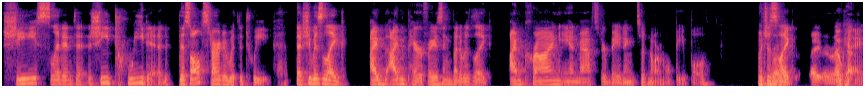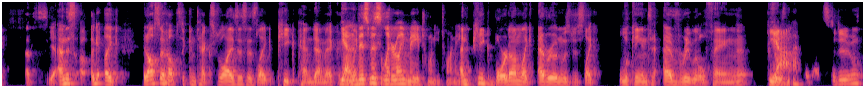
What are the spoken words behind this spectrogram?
she slid into she tweeted this all started with the tweet that she was like I I'm paraphrasing but it was like I'm crying and masturbating to normal people which is Right, like Right, right, okay that's yeah, and this uh, again, like it also helps to contextualize this as like peak pandemic. yeah and, like, this was literally May 2020 and peak boredom. Like everyone was just like looking into every little thing. Yeah. else to do.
